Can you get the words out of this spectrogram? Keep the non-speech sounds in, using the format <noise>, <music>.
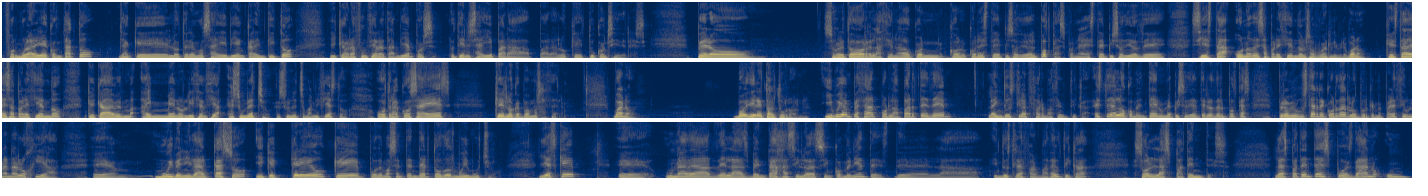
formulario de contacto ya que lo tenemos ahí bien calentito y que ahora funciona también, pues lo tienes ahí para, lo que tú consideres. Pero sobre todo relacionado con, este episodio del podcast, con este episodio de si está o no desapareciendo el software libre. Bueno, que está desapareciendo, que cada vez hay menos licencia, es un hecho, es un hecho manifiesto. Otra cosa es qué es lo que podemos hacer. Bueno, voy directo al turrón y voy a empezar por la parte de la industria farmacéutica. Esto ya lo comenté en un episodio anterior del podcast, pero me gusta recordarlo porque me parece una analogía eh, muy venida al caso y que creo que podemos entender todos muy mucho. Y es que eh, una de las ventajas y los inconvenientes de la industria farmacéutica son las patentes. Las patentes pues dan un,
